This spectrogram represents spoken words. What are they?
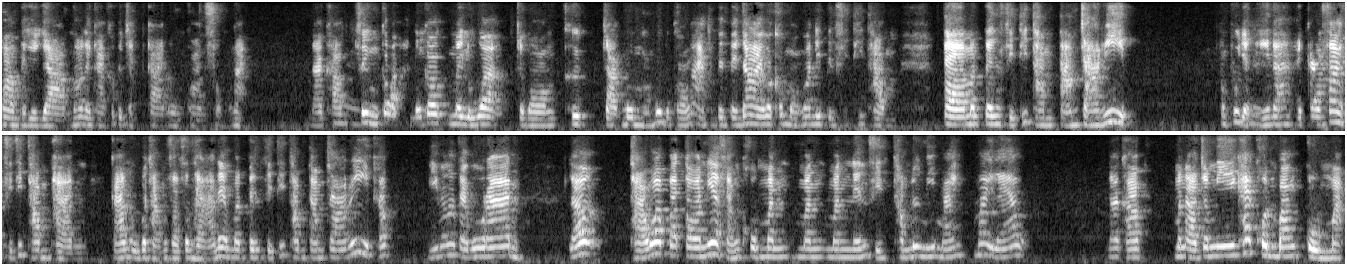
ความพยายามเนาะในการเข้าไปจัดการองค์กรสงฆ์นะครับ ซึ่งก็อันนี้ก็ไม่รู้ว่าจะมองคือจากมุมของผู้ปกครองอาจจะเป็นไปได้ว่าเขามองว่านี่เป็นสิทธิธรรม แต่มันเป็นสิทธิธรรมตามจารีตต้องพูดอย่างนี้นะการสร้างสิทธิธรรมผ่านการอุปถัมภ์ศาสนาเนี่ยมันเป็นสิทธิธรรมตามจารีตครับ มีมาตั้งแต่โบราณ แล้วถามว่าตอนเนี้ยสังคมมันมันมันเน้นศีลธรรมเรื่องนี้ไหมไม่แล้วนะครับ มันอาจจะมีแค่คนบางกลุ่มอะ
